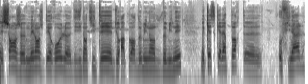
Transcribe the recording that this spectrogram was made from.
échange, mélange des rôles, des identités, du rapport dominant-dominé. Mais qu'est-ce qu'elle apporte au final?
